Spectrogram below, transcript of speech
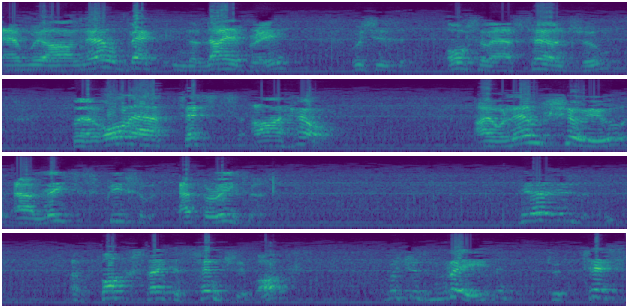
and we are now back in the library, which is also our science room, where all our tests are held. I will now show you our latest piece of apparatus. Here is a box like a sentry box, which was made to test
